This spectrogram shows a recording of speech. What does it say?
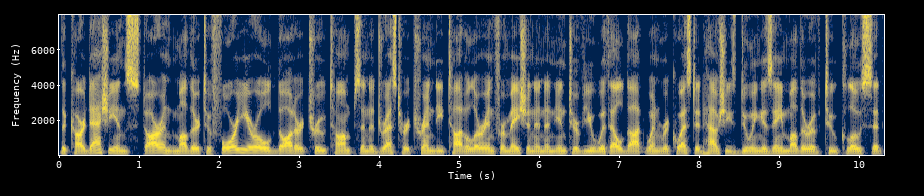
The Kardashians' star and mother to four-year-old daughter True Thompson addressed her trendy toddler information in an interview with Elle. When requested how she's doing as a mother of two Khloe said,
